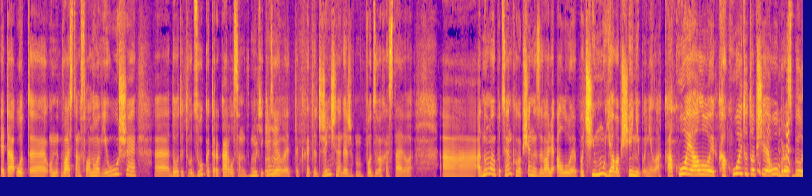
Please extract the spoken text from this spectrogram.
Это от э, у вас там слоновьи уши э, до вот этот вот звук, который Карлсон в мультике Мгм. делает. Так эта женщина даже в отзывах оставила. А, Одну мою пациентку вообще называли алоэ. Почему, я вообще не поняла. Какое алоэ? Какой тут вообще образ был?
